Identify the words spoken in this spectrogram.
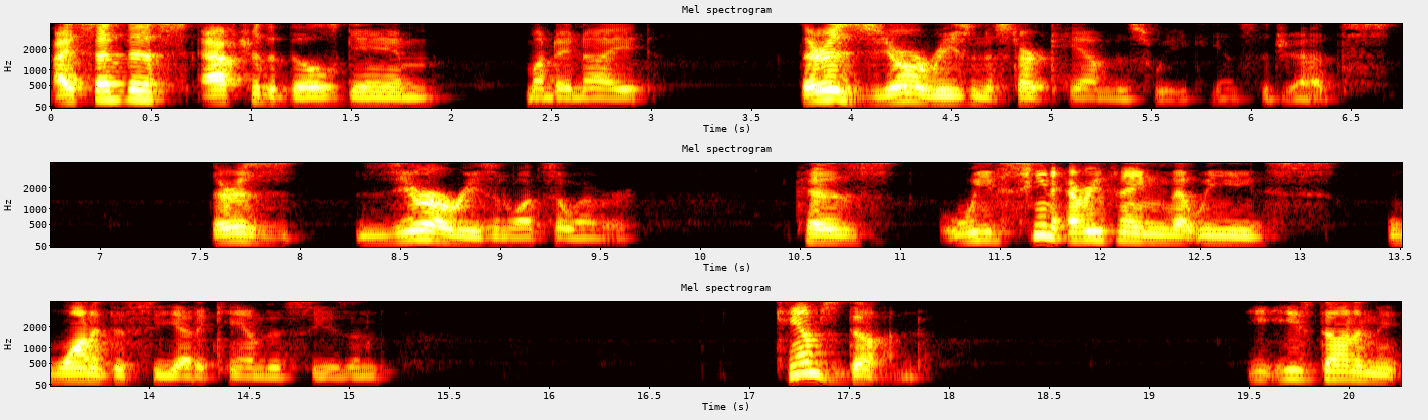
I said this after the Bills game Monday night. There is zero reason to start Cam this week against the Jets. There is zero reason whatsoever, because we've seen everything that we've wanted to see out of Cam this season. Cam's done. He, he's done in the.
